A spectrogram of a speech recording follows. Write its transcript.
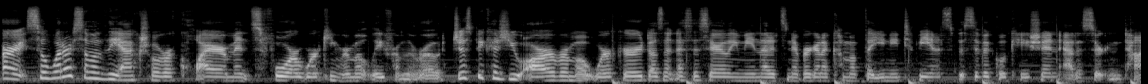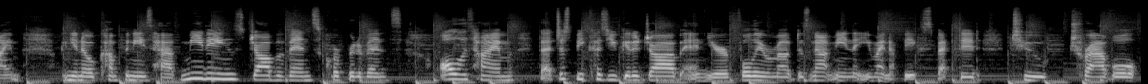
All right, so what are some of the actual requirements for working remotely from the road? Just because you are a remote worker doesn't necessarily mean that it's never going to come up that you need to be in a specific location at a certain time. You know, companies have meetings, job events, corporate events all the time that just because you get a job and you're fully remote does not mean that you might not be expected to travel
